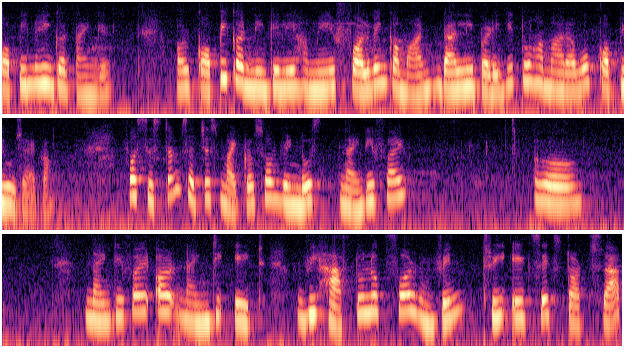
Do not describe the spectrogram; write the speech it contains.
copy नहीं कर पाएँगे और कॉपी करने के लिए हमें फॉलोइंग कमांड डालनी पड़ेगी तो हमारा वो कॉपी हो जाएगा for system such as Microsoft Windows 95 95 और 98 we have to look for win386.swap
